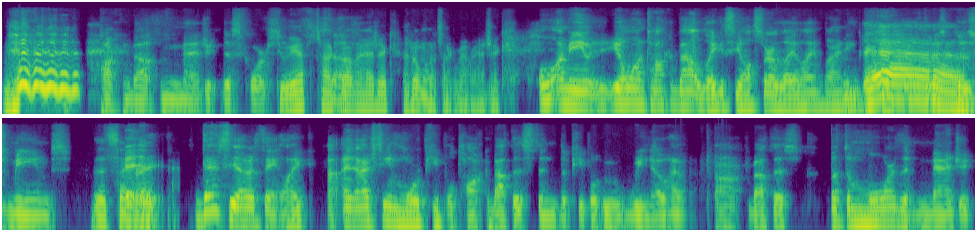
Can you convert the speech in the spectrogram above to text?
talking about magic discourse. Do we have to talk stuff. about magic? I don't want to talk about magic. Oh, I mean, you don't want to talk about Legacy All Star Leyline binding? Yeah, uh, those, those, memes. That's so great. That's the other thing. Like, and I've seen more people talk about this than the people who we know have talked about this. But the more that magic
